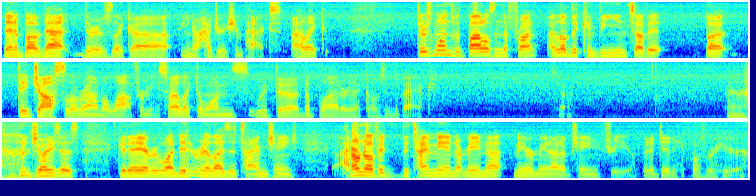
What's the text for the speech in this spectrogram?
Then above that, there's like a uh, you know hydration packs. I like. There's ones with bottles in the front. I love the convenience of it, but they jostle around a lot for me. So I like the ones with the the bladder that goes in the back. So. Uh, Jody says, "Good day, everyone. Didn't realize the time change. I don't know if it, the time may may not may or may not have changed for you, but it did over here."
